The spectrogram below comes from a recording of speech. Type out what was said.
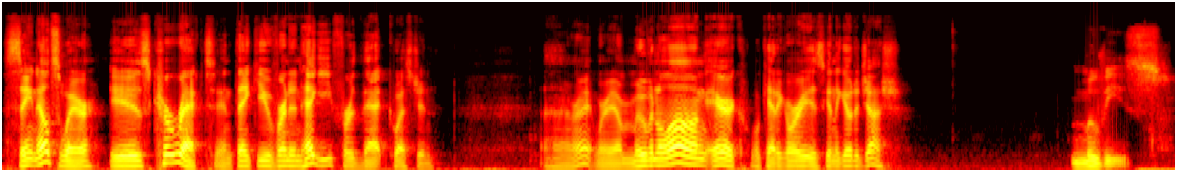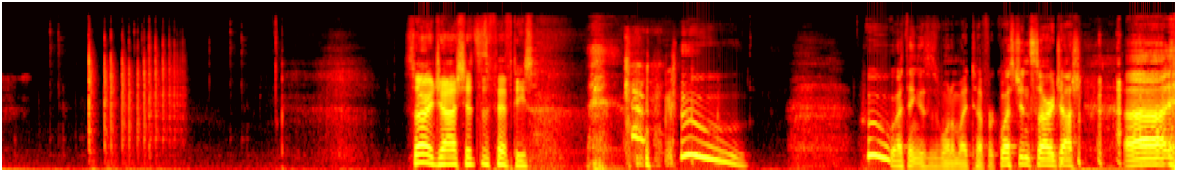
St. Elsewhere is correct. And thank you, Vernon Heggie, for that question. All right, we are moving along. Eric, what category is going to go to Josh? Movies. Sorry, Josh. It's the 50s. Whew. Whew, I think this is one of my tougher questions. Sorry, Josh. uh,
